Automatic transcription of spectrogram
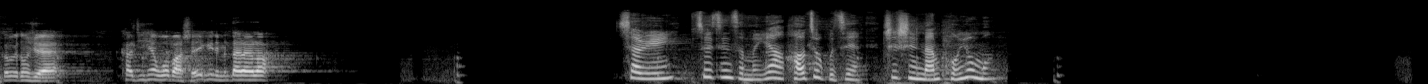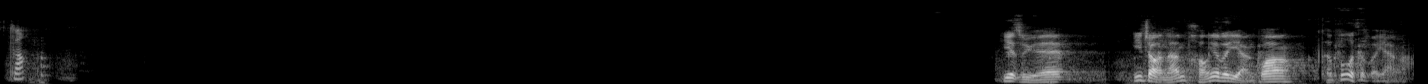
各位同学，看今天我把谁给你们带来了？小云，最近怎么样？好久不见，这是你男朋友吗？走。叶子云，你找男朋友的眼光可不怎么样啊！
